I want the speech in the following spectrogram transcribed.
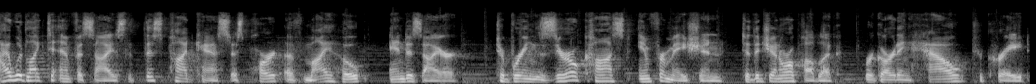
I would like to emphasize that this podcast is part of my hope and desire to bring zero cost information to the general public regarding how to create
